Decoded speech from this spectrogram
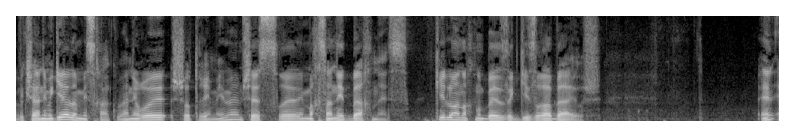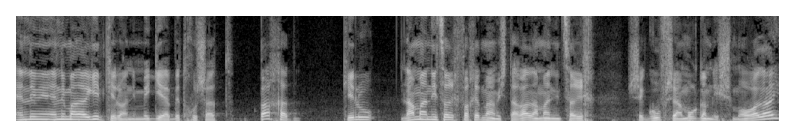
וכשאני מגיע למשחק ואני רואה שוטרים עם M16, עם מחסנית בהכנס, כאילו אנחנו באיזה גזרה באיו"ש. אין, אין, לי, אין לי מה להגיד, כאילו, אני מגיע בתחושת פחד. כאילו, למה אני צריך לפחד מהמשטרה? למה אני צריך שגוף שאמור גם לשמור עליי,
